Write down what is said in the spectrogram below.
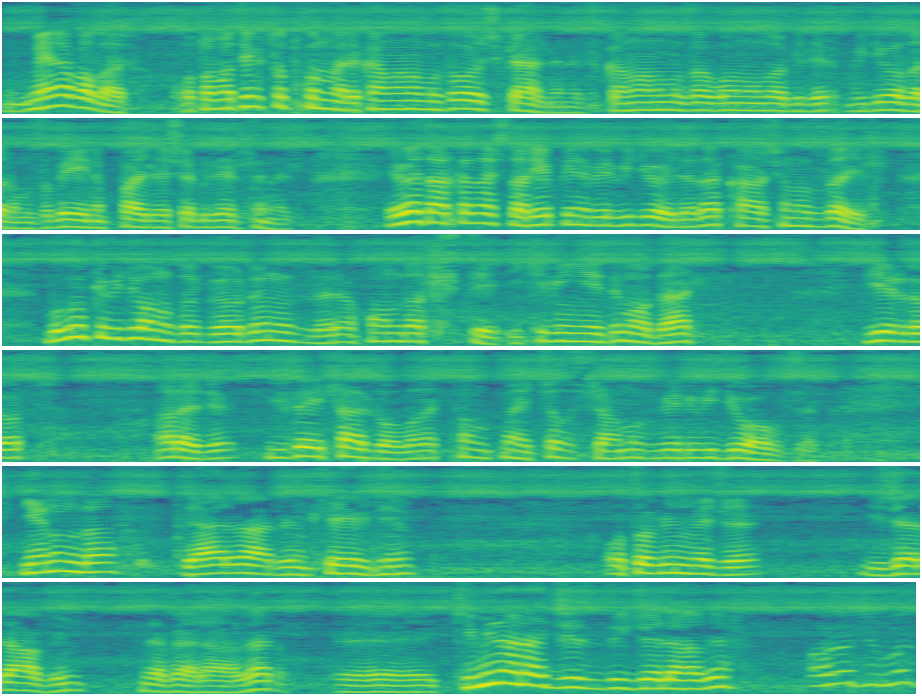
Merhabalar, Otomotiv Tutkunları kanalımıza hoş geldiniz. Kanalımıza abone olabilir, videolarımızı beğenip paylaşabilirsiniz. Evet arkadaşlar, yepyeni bir video ile de karşınızdayız. Bugünkü videomuzda gördüğünüz üzere Honda City 2007 model 1.4 aracı yüzeysel de olarak tanıtmaya çalışacağımız bir video olacak. Yanımda değer verdiğim, sevdiğim otobilmece Yücel abimle beraber. Ee, kimin aracıydı Yücel abi? Aracımız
